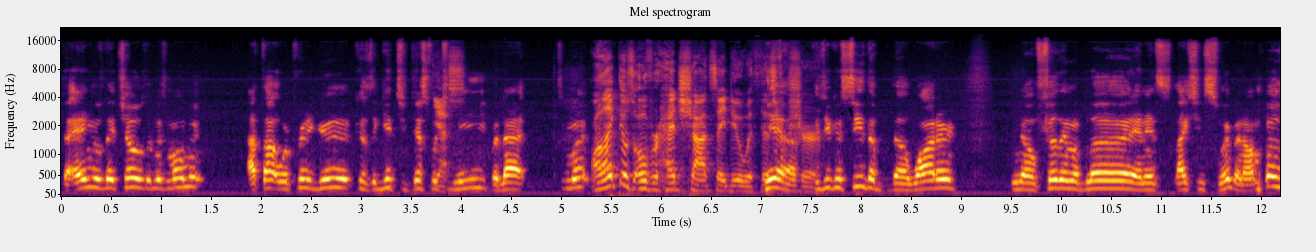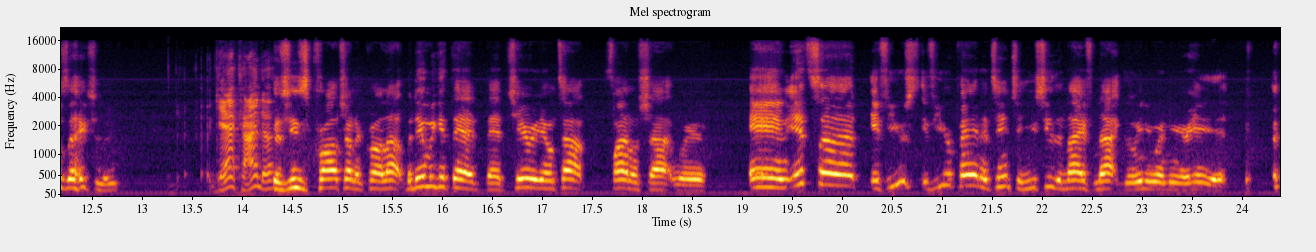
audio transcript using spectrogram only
the angles they chose in this moment, I thought were pretty good because it gets you just what Yes. you need, but not too much. I like those overhead shots they do with this yeah, for sure. Because you can see the the water, you know, filling with blood, and it's like she's swimming almost actually Yeah, kind of. because she's crawl trying to crawl out. But then we get that that cherry on top final shot where, and it's uh if you if you're paying attention, you see the knife not go anywhere near your head.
